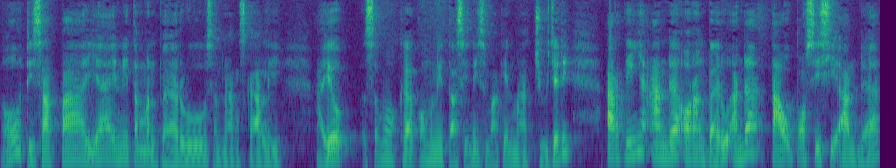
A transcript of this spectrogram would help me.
Oh, disapa, ya ini teman baru, senang sekali. Ayo, semoga komunitas ini semakin maju. Jadi, artinya Anda orang baru, Anda tahu posisi Anda,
